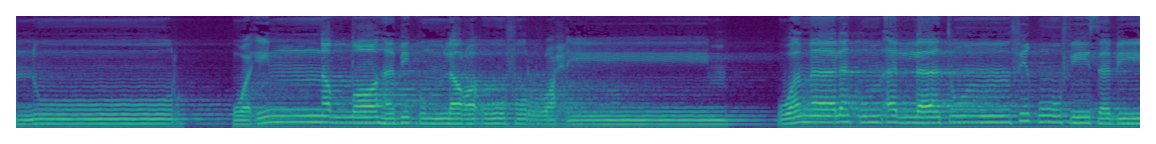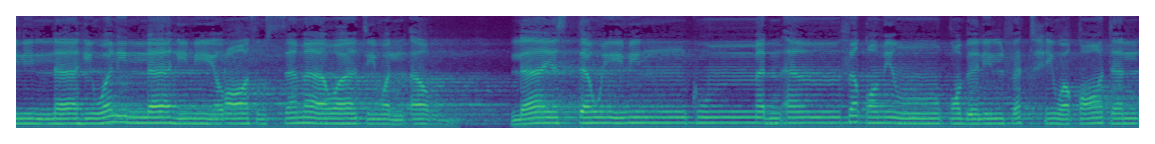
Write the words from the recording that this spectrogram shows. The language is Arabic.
وإن الله بكم لرؤوف رحيم وما لكم ألا تنفقوا في سبيل الله ولله ميراث السماوات والأرض لا يستوي منكم من أنفق من قبل الفتح وقاتل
